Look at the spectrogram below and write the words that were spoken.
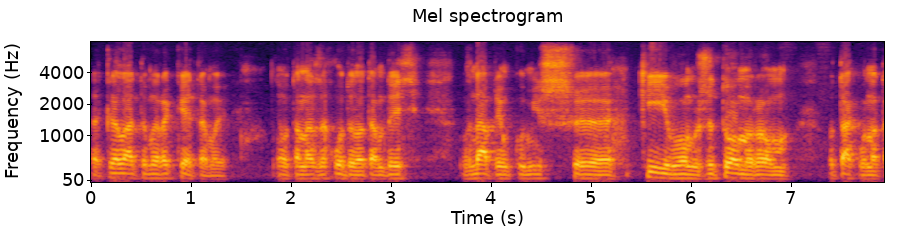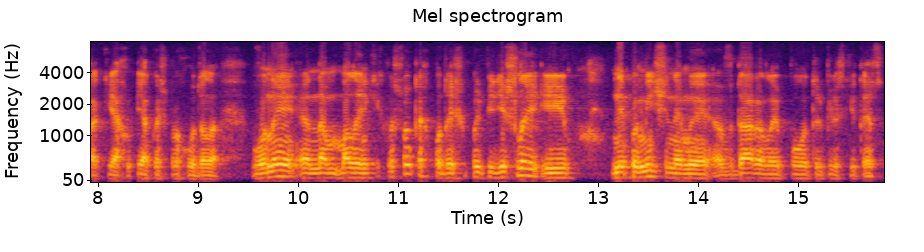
е, крилатими ракетами. От вона заходила там десь в напрямку між е, Києвом, Житомиром. Отак вона так якось проходила. Вони е, на маленьких висотах підійшли і непоміченими вдарили по Трипільській ТЕЦ.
